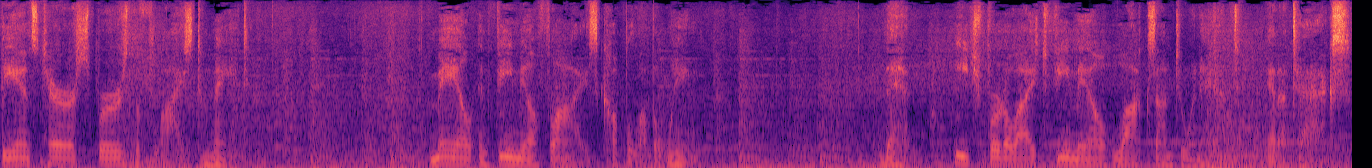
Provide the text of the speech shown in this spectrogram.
The ant's terror spurs the flies to mate. Male and female flies couple on the wing. Then, each fertilized female locks onto an ant and attacks.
